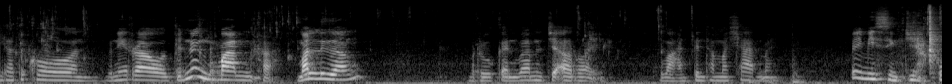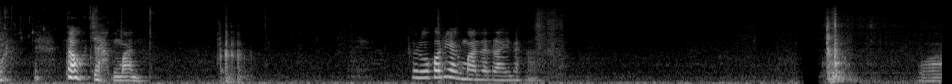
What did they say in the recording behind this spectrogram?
ดีค่ะทุกคน วันนี้เราจะนึ่งมันค่ะ มันเหลือง มาดูกันว่ามันจะอร่อย หวานเป็นธรรมชาติไหม ไม่มีสิ่งเจือปนนอกจากมัน ไม่รู้เขาเรียกมันอะไรนะคะ ว้า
